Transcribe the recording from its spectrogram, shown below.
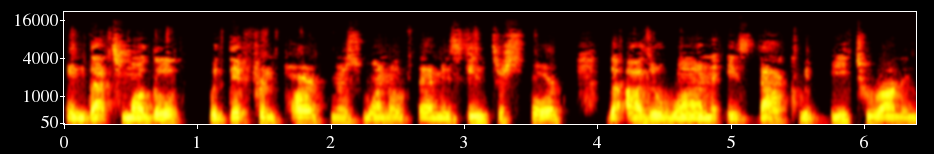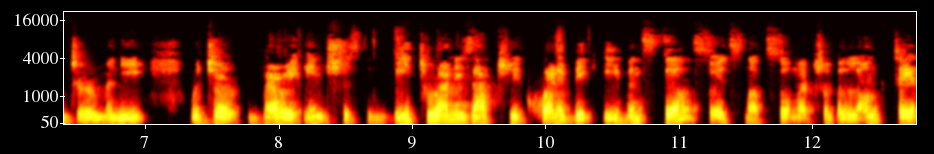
in that model with different partners. One of them is Intersport. The other one is DAC with B2Run in Germany, which are very interesting. B2Run is actually quite a big event still, so it's not so much of a long tail,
